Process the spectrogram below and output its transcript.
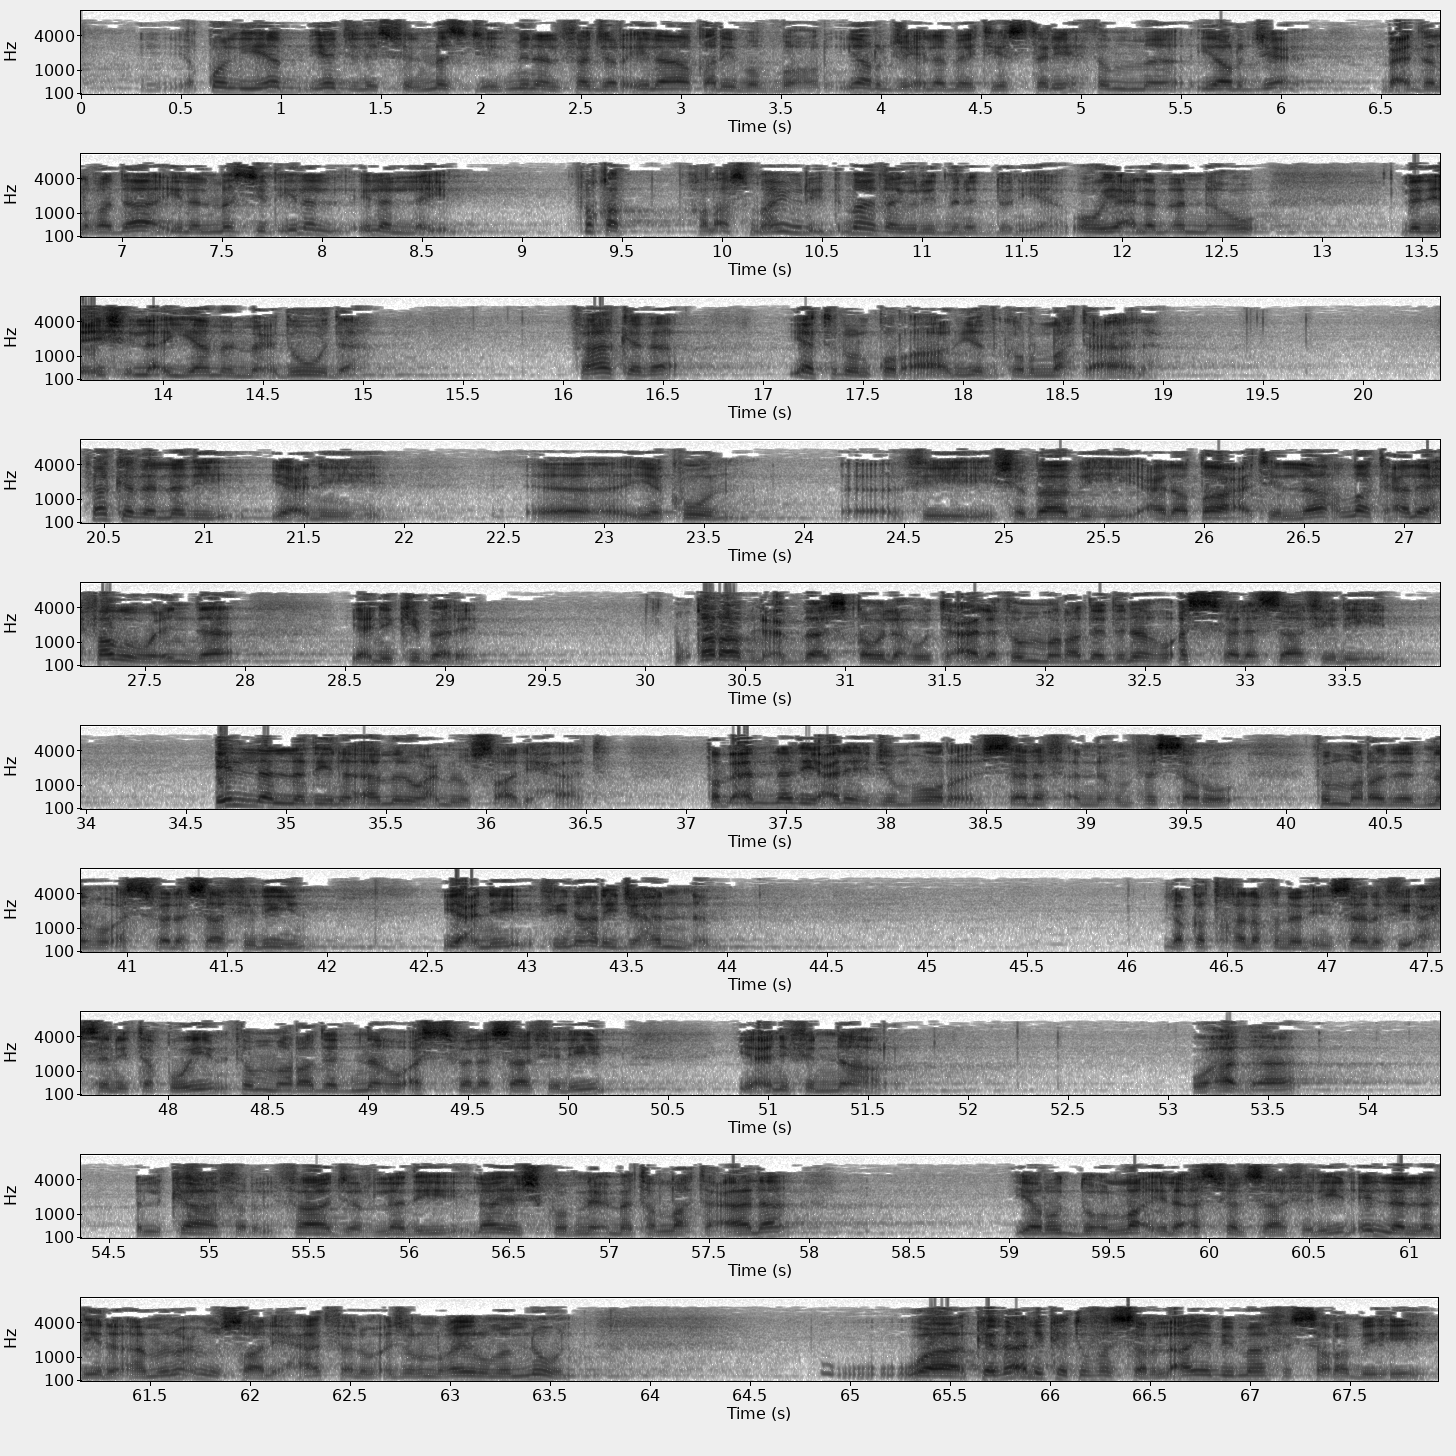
يقول يجلس في المسجد من الفجر إلى قريب الظهر. يرجع إلى بيته يستريح ثم يرجع بعد الغداء إلى المسجد إلى إلى الليل. فقط. خلاص ما يريد ماذا يريد من الدنيا؟ وهو يعلم أنه لن يعيش إلا أياما معدودة. فهكذا يتلو القرآن ويذكر الله تعالى. فهكذا الذي يعني آه، يكون آه، في شبابه على طاعة الله الله تعالى يحفظه عند يعني كبره وقرأ ابن عباس قوله تعالى ثم رددناه أسفل سافلين إلا الذين آمنوا وعملوا الصالحات. طبعا الذي عليه جمهور السلف أنهم فسروا ثم رددناه أسفل سافلين يعني في نار جهنم. لقد خلقنا الإنسان في أحسن تقويم ثم رددناه أسفل سافلين يعني في النار. وهذا الكافر الفاجر الذي لا يشكر نعمة الله تعالى يرده الله إلى أسفل سافلين إلا الذين آمنوا وعملوا الصالحات فلهم أجر غير ممنون. وكذلك تفسر الآية بما فسر به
